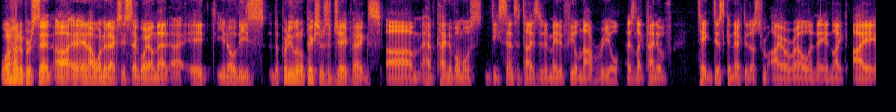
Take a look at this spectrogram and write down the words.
One hundred percent, uh, and I wanted to actually segue on that. Uh, it, you know, these the pretty little pictures of JPEGs um, have kind of almost desensitized it and made it feel not real, as like kind of take disconnected us from IRL and and like I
